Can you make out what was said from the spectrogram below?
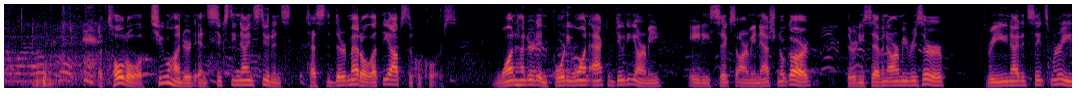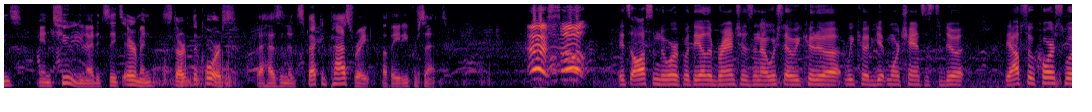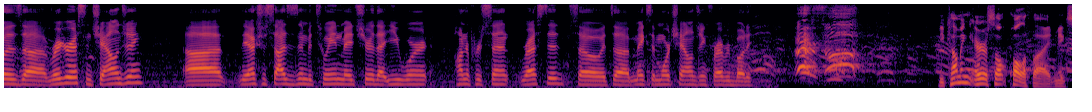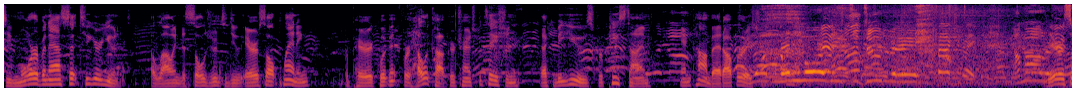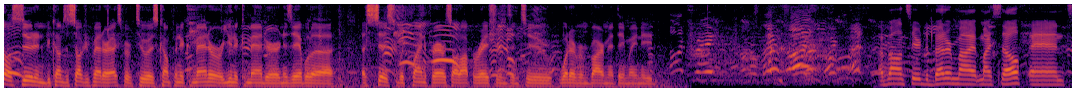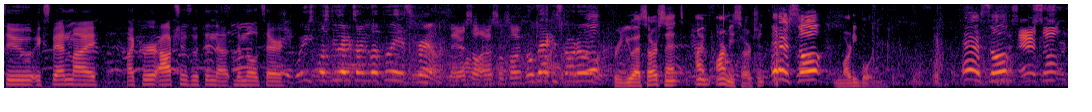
A total of 269 students tested their mettle at the obstacle course. 141 active duty Army, 86 Army National Guard, 37 Army Reserve, 3 United States Marines, and 2 United States Airmen started the course that has an expected pass rate of 80%. Assault! It's awesome to work with the other branches, and I wish that we could uh, we could get more chances to do it. The obstacle course was uh, rigorous and challenging. Uh, the exercises in between made sure that you weren't 100% rested, so it uh, makes it more challenging for everybody. Air Assault! Becoming air assault qualified makes you more of an asset to your unit, allowing the soldier to do air assault planning, prepare equipment for helicopter transportation that can be used for peacetime and combat operations. Many more of these to do today. Come on, The air assault student becomes a subject matter expert to his company commander or unit commander and is able to assist with planning for air assault operations into whatever environment they may need. I volunteered to better my, myself and to expand my, my career options within the, the military. Hey, what are you supposed to do every time you left foot hits the ground? Air Assault, Air Assault. Go back and start over. For USARCENT, I'm Army Sergeant Air Assault! Marty Borden. Air assault. Air Assault!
